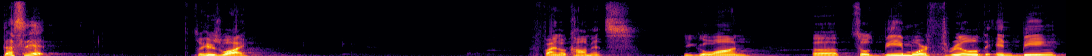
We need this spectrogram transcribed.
That's it. So here's why. Final comments. You go on. Uh, so be more thrilled in being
